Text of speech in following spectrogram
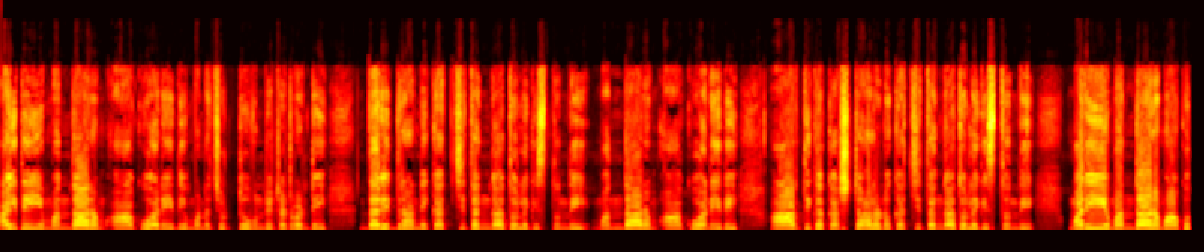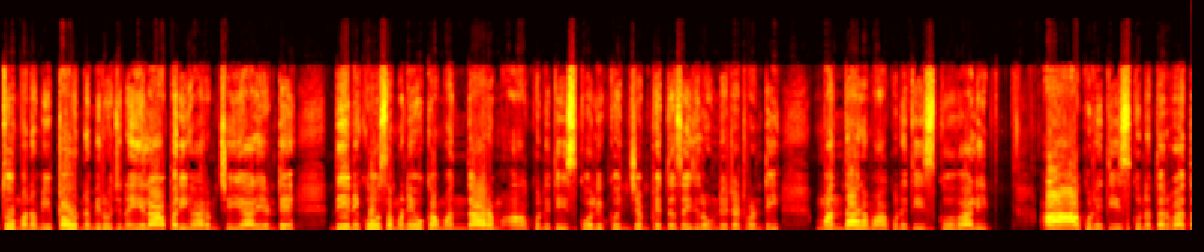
అయితే ఈ మందారం ఆకు అనేది మన చుట్టూ ఉండేటటువంటి దరిద్రాన్ని ఖచ్చితంగా తొలగిస్తుంది. మందారం ఆకు అనేది ఆర్థిక కష్టాలను ఖచ్చితంగా తొలగిస్తుంది. మరి ఈ మందారం ఆకుతో మనం ఈ పౌర్ణమి రోజున ఎలా పరిహారం చేయాలి అంటే దీనికోసం అని ఒక మందారం ఆకుని తీసుకోవాలి. కొంచెం పెద్ద సైజులో ఉండేటటువంటి మందారం ఆకుని తీసుకోవాలి. ఆ ఆకుని తీసుకున్న తర్వాత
